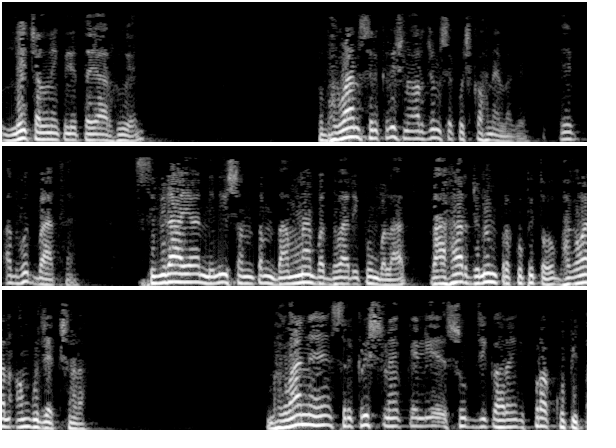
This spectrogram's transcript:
ले चलने के लिए तैयार हुए तो भगवान श्री कृष्ण अर्जुन से कुछ कहने लगे। एक अद्भुत बात है। शिविराय संतम दामना बद्धवा रिपुम बलात् प्राहार जुनुम प्रकुपितो भगवान अंबुजे क्षण भगवान ने श्री कृष्ण के लिए सुद जी कह रहे हैं कि प्रकुपित।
